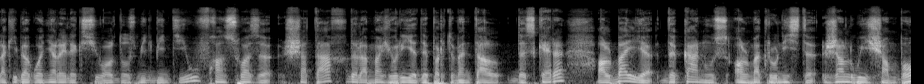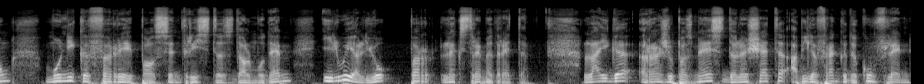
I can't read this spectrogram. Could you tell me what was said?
La qui va guanyar l'elecció el 2021, Françoise Chattard, de la majoria departamental d'Esquerra, el batlle de Canus, el macronista Jean-Louis Chambon, Monique Mònica Ferrer pels centristes del Modem i Louis Alliot per l'extrema dreta. L'aigua raja pas més de l'aixeta a Vilafranca de Conflent,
